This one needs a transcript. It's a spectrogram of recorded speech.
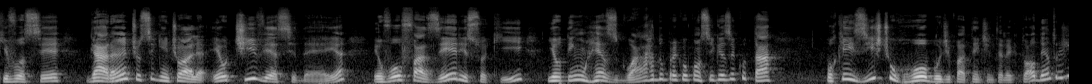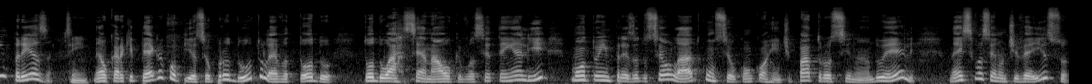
que você garante o seguinte: olha, eu tive essa ideia, eu vou fazer isso aqui e eu tenho um resguardo para que eu consiga executar. Porque existe o roubo de patente intelectual dentro de empresa. Sim. Né? O cara que pega, copia seu produto, leva todo, todo o arsenal que você tem ali, monta uma empresa do seu lado, com o seu concorrente patrocinando ele. Né? E se você não tiver isso,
